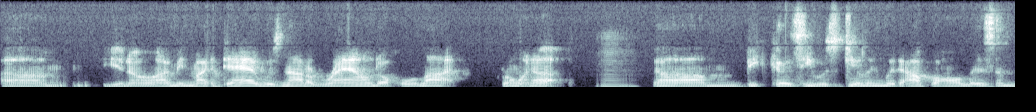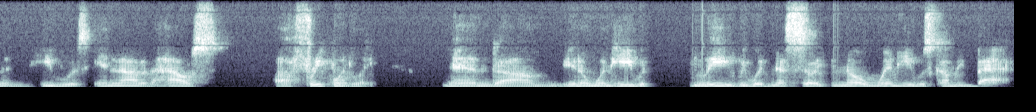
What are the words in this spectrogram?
Um, you know, I mean, my dad was not around a whole lot growing up mm. um, because he was dealing with alcoholism and he was in and out of the house uh, frequently. And, um, you know, when he would leave, we wouldn't necessarily know when he was coming back.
